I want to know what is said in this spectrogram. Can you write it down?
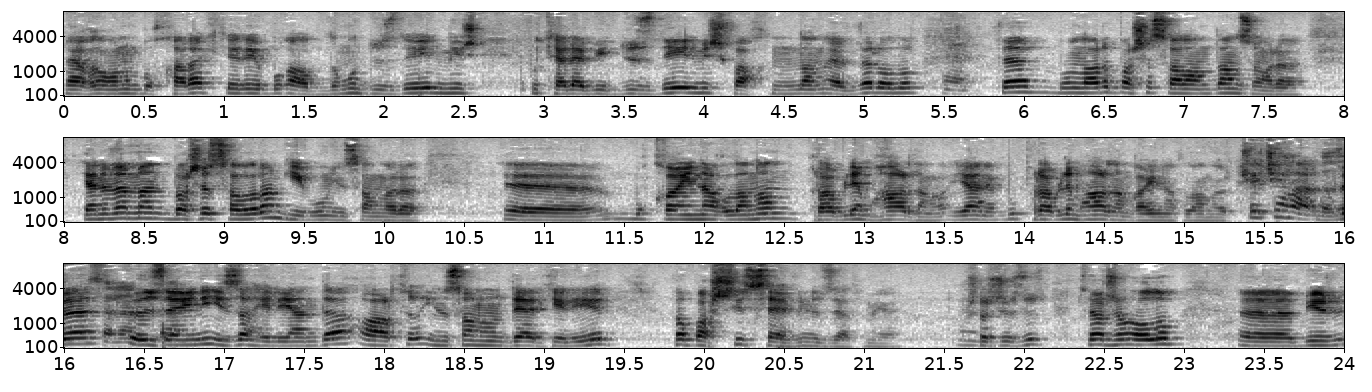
və onun bu xarakteri, bu addımı düz deyilmiş, bu tələbi düz deyilmiş, vaxtından əvvəl olub Bəli. və bunları başa salandan sonra, yəni və mən başa salıram ki, bu insanlara e, bu qaynaqlanan problem hardan, yəni bu problem hardan qaynaqlanır? Kökü hardadır və məsələn? özəyini izah eləyəndə artıq insan onu dərk eləyir və başlayır səhvini düzəltməyə. Başa düşürsüz? Məsəl üçün olub e, bir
